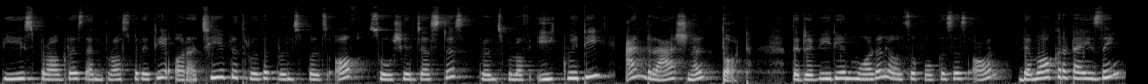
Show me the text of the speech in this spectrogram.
peace, progress, and prosperity are achieved through the principles of social justice, principle of equity, and rational thought. The Dravidian model also focuses on democratizing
